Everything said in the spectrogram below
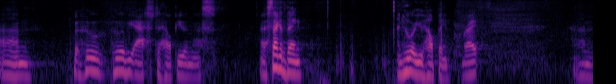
Um, but who, who have you asked to help you in this? Second thing, and who are you helping, right? Um,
